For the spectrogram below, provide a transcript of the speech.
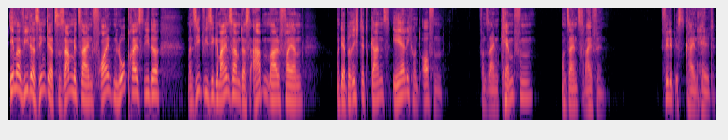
Immer wieder singt er zusammen mit seinen Freunden Lobpreislieder. Man sieht, wie sie gemeinsam das Abendmahl feiern und er berichtet ganz ehrlich und offen von seinen Kämpfen und seinen Zweifeln. Philipp ist kein Held.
